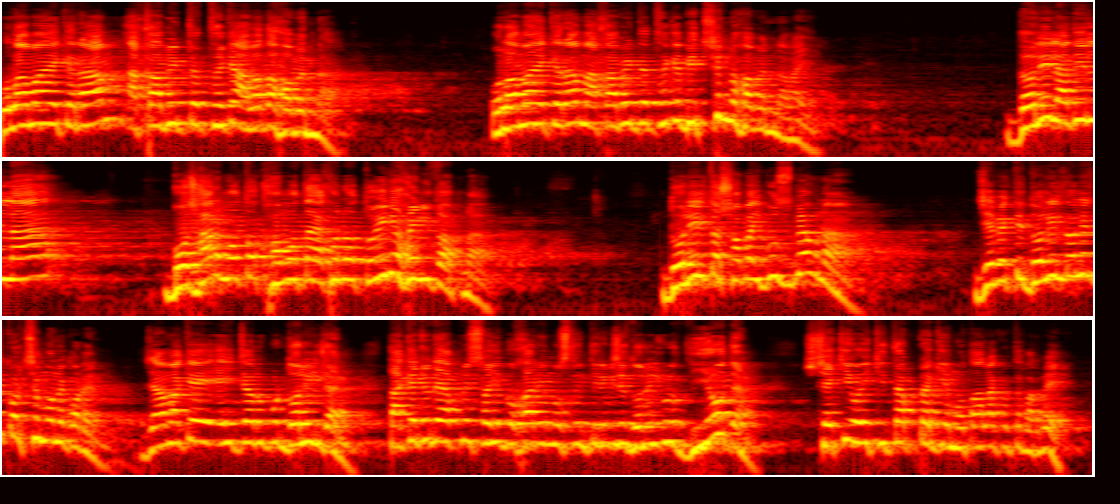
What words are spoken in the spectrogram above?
ওলামায়ে কেরাম আকাবিরদের থেকে আলাদা হবেন না। ওলামায়ে কেরাম আকাবিরদের থেকে বিচ্ছিন্ন হবেন না ভাই। দলিল আদিল্লা বোঝার মতো ক্ষমতা এখনও তৈরি হয়নি তো আপনার। দলিল তো সবাই বুঝবেও না। যে ব্যক্তি দলিল দলিল করছে মনে করেন। যে আমাকে এইটার উপর দলিল দেন। তাকে যদি আপনি সহি বুখারি, মুসলিম, তিরমিজি দলিলগুলো দিয়েও দেন, সে কি ওই কিতাবটা গিয়ে মোতালা করতে পারবে?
